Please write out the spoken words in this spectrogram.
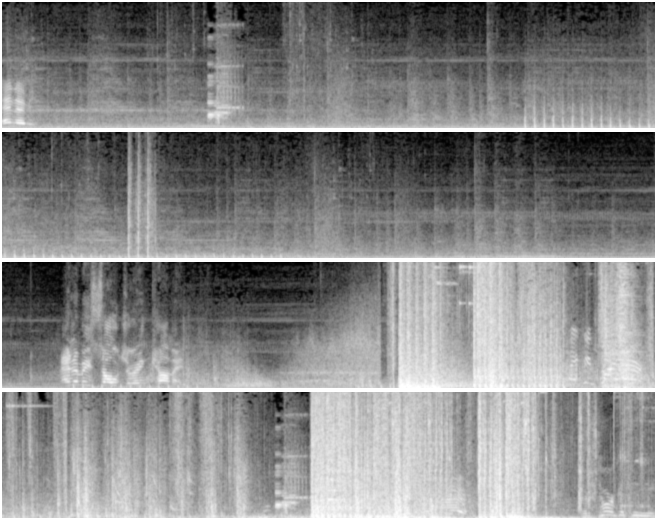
Enemy. soldier incoming. Taking fire! They're targeting me.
